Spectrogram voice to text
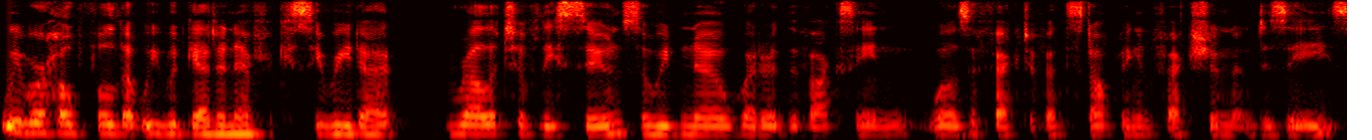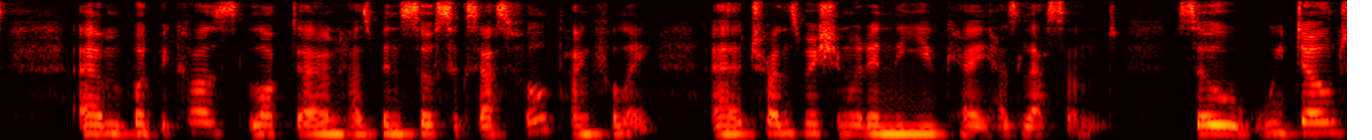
we were hopeful that we would get an efficacy readout relatively soon, so we'd know whether the vaccine was effective at stopping infection and disease. Um, but because lockdown has been so successful, thankfully, uh, transmission within the UK has lessened. So we don't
